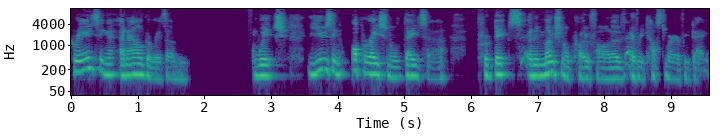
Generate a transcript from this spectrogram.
creating a, an algorithm which, using operational data, predicts an emotional profile of every customer every day,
